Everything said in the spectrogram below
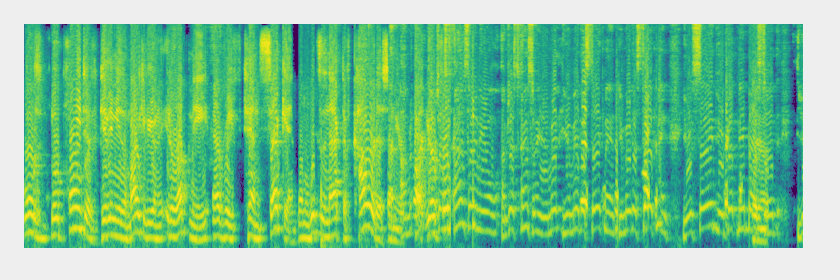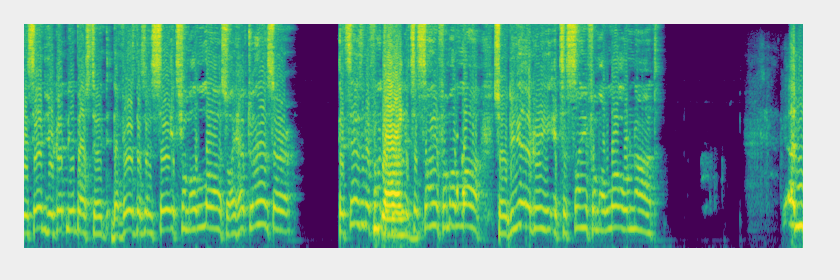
Well, there's no point of giving me the mic if you're going to interrupt me every 10 seconds. I mean, this is an act of cowardice on your I'm, part. I'm You're just answering you. I'm just answering you. You made, you made a statement. You made a statement. You said you got me busted. You said you got me busted. The verse doesn't say it's from Allah, so I have to answer. It says in the front of you, it's a sign from Allah. So do you agree it's a sign from Allah or not? Um,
